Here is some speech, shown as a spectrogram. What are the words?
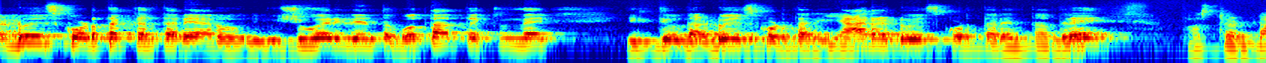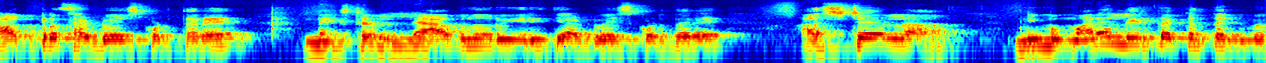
ಅಡ್ವೈಸ್ ಕೊಡ್ತಕ್ಕಂಥ ಯಾರು? ನಿಮಗೆ ಶುಗರ್ ಇದೆ ಅಂತ ಗೊತ್ತಾದ ತಕ್ಷಣ ಈ ರೀತಿ ಒಂದು ಅಡ್ವೈಸ್ ಕೊಡ್ತಾರೆ. ಯಾರು ಅಡ್ವೈಸ್ ಕೊಡ್ತಾರೆ ಅಂತಂದರೆ ಫಸ್ಟ್ ಡಾಕ್ಟರ್ಸ್ ಅಡ್ವೈಸ್ ಕೊಡ್ತಾರೆ ನೆಕ್ಸ್ಟ್ ಲ್ಯಾಬ್ನವರು ಈ ರೀತಿ ಅಡ್ವೈಸ್ ಕೊಡ್ತಾರೆ. ಅಷ್ಟೇ ಅಲ್ಲ, ನಿಮ್ಮ ಮನೇಲಿ ಇರ್ತಕ್ಕಂಥ ನಿಮ್ಮ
